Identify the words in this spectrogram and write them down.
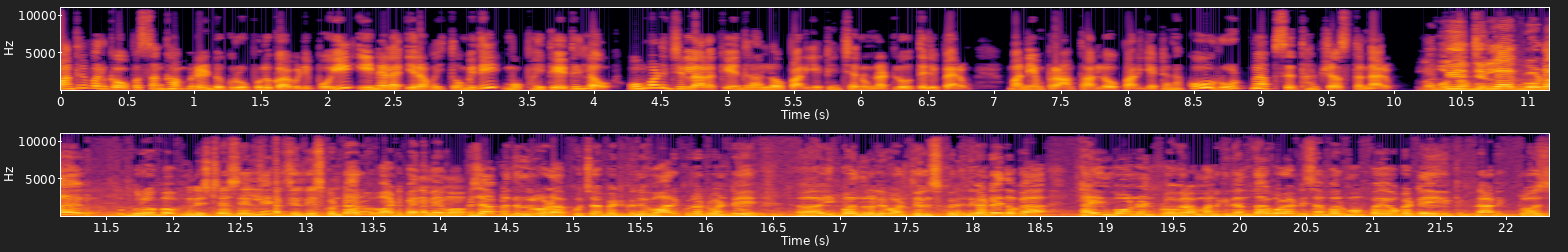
మంత్రివర్గ ఉపసంఘం రెండు గ్రూపులుగా విడిపోయి ఈ నెల ఇరవై తొమ్మిది ముప్పై తేదీల్లో ఉమ్మడి జిల్లాల కేంద్రాల్లో పర్యటించనున్నట్లు తెలిపారు. మన్యం ప్రాంతాల్లో పర్యటనకు రూట్ మ్యాప్ సిద్దం చేస్తున్నారు. ప్రతి జిల్లాకు కూడా గ్రూప్ ఆఫ్ మినిస్టర్స్ వెళ్ళి అర్జీలు తీసుకుంటారు. వాటిపైన మేము ప్రజాప్రతినిధులు కూడా కూర్చోబెట్టుకుని వారికి ఉన్నటువంటి ఇబ్బందులను కూడా తెలుసుకుని ఎందుకంటే ఇది ఒక టైం బౌండెడ్ ప్రోగ్రామ్ మనకి ఇదంతా కూడా డిసెంబర్ ముప్పై ఒకటి నాటికి క్లోజ్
